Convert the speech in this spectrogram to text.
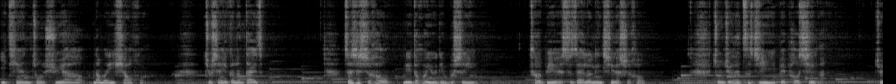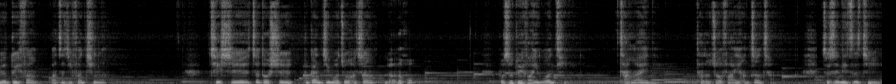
一天总需要那么一小会儿，就想一个人待着。这些时候你都会有点不适应，特别是在热恋期的时候，总觉得自己被抛弃了，觉得对方把自己放轻了。其实这都是不甘寂寞综合症惹的祸，不是对方有问题，他很爱你，他的做法也很正常，只是你自己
